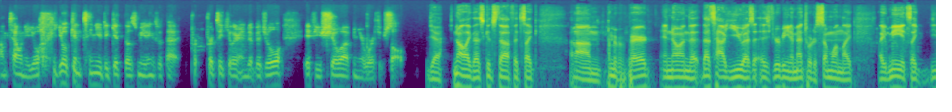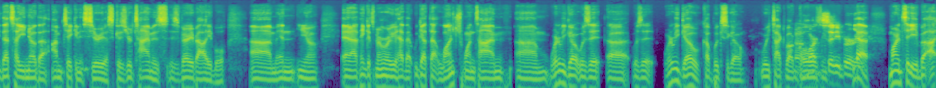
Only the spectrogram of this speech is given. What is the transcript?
I'm telling you, you'll you'll continue to get those meetings with that particular individual if you show up and you're worth your salt. Yeah, no, like that's good stuff. It's like um, coming prepared and knowing that that's how you as, as if you're being a mentor to someone like like me it's like that's how you know that i'm taking it serious because your time is is very valuable um, and you know and i think it's remember we had that we got that lunch one time um, where did we go was it uh, was it where did we go a couple weeks ago we talked about uh, goals martin and, city Burger. yeah martin city but I,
